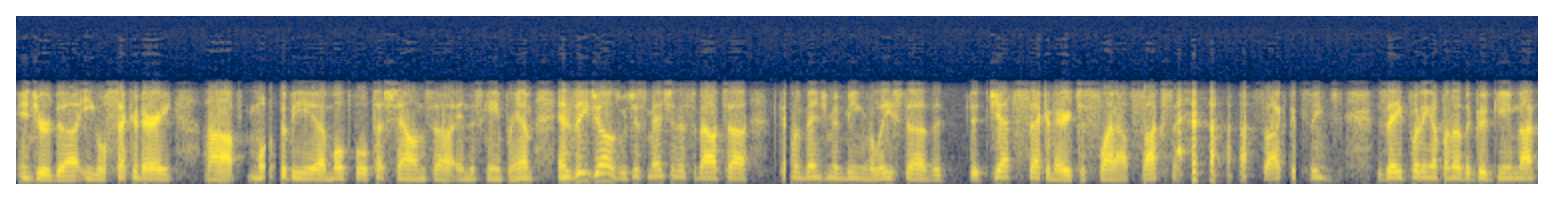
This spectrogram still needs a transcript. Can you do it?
injured uh, Eagles secondary. Uh, could be uh, multiple touchdowns uh, in this game for him. And Zay Jones, we just mentioned this about uh, Kelvin Benjamin being released. Uh, the the Jets secondary just flat out sucks. so I could see Zay putting up another good game. Not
